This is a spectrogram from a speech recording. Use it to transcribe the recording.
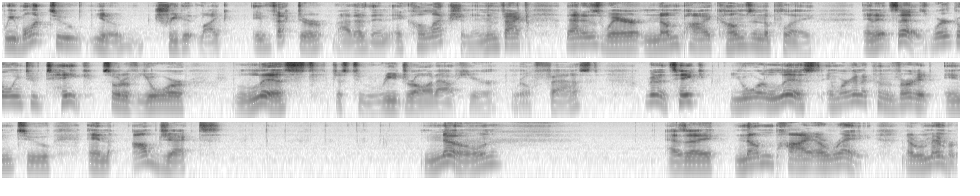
we want to, you know, treat it like a vector rather than a collection. And in fact, that is where NumPy comes into play. And it says, we're going to take sort of your list, just to redraw it out here real fast. We're going to take your list and we're going to convert it into an object known as a NumPy array. Now remember,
